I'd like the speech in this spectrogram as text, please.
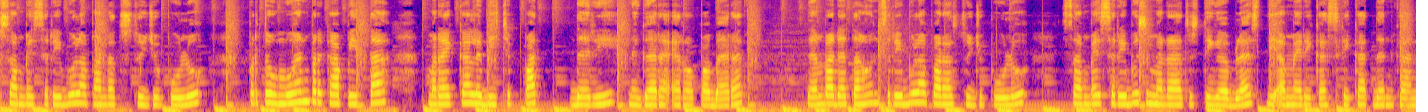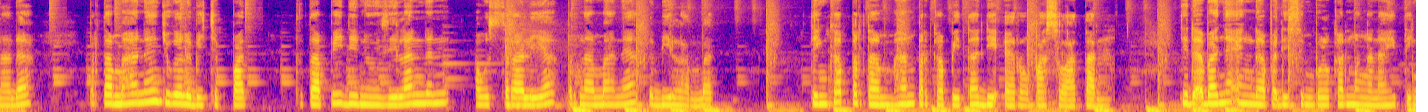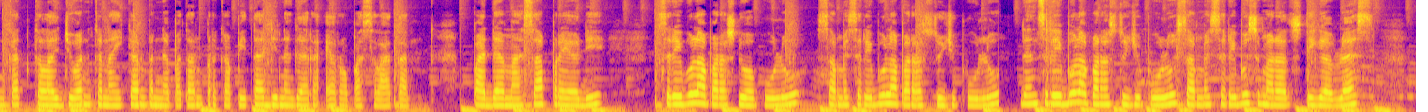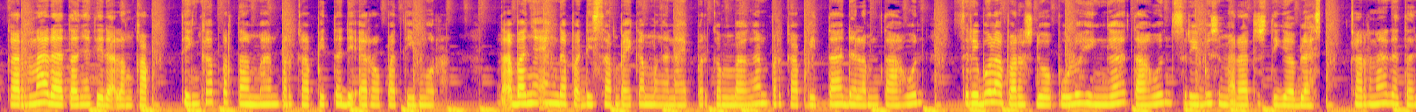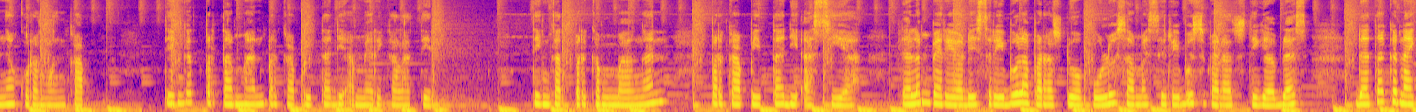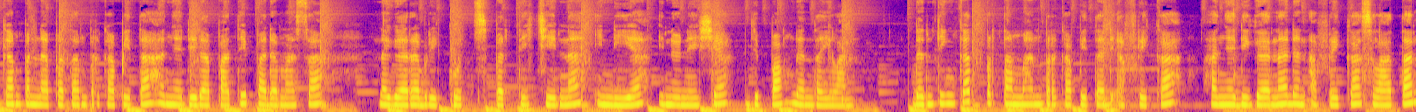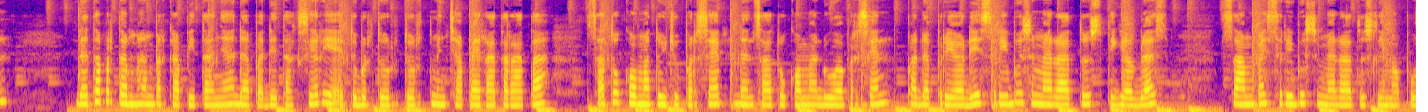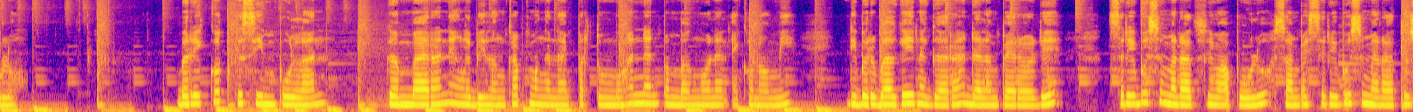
sampai 1870, pertumbuhan per kapita mereka lebih cepat dari negara Eropa Barat dan pada tahun 1870 sampai 1913 di Amerika Serikat dan Kanada, pertambahannya juga lebih cepat, tetapi di New Zealand dan Australia pertambahannya lebih lambat. Tingkat pertambahan per kapita di Eropa Selatan tidak banyak yang dapat disimpulkan mengenai tingkat kelajuan kenaikan pendapatan per kapita di negara Eropa Selatan pada masa periode 1820 sampai 1870 dan 1870 sampai 1913 karena datanya tidak lengkap. Tingkat pertambahan per kapita di Eropa Timur Tak banyak yang dapat disampaikan mengenai perkembangan per kapita dalam tahun 1820 hingga tahun 1913 karena datanya kurang lengkap. Tingkat pertambahan per kapita di Amerika Latin tingkat perkembangan per kapita di Asia. Dalam periode 1820 sampai 1913, data kenaikan pendapatan per kapita hanya didapati pada masa negara berikut seperti Cina, India, Indonesia, Jepang, dan Thailand. Dan tingkat pertambahan per kapita di Afrika hanya di Ghana dan Afrika Selatan. Data pertambahan per kapitanya dapat ditaksir yaitu berturut-turut mencapai rata-rata 1,7% dan 1,2% pada periode 1913 sampai 1950. Berikut kesimpulan gambaran yang lebih lengkap mengenai pertumbuhan dan pembangunan ekonomi di berbagai negara dalam periode 1950 sampai 1992.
